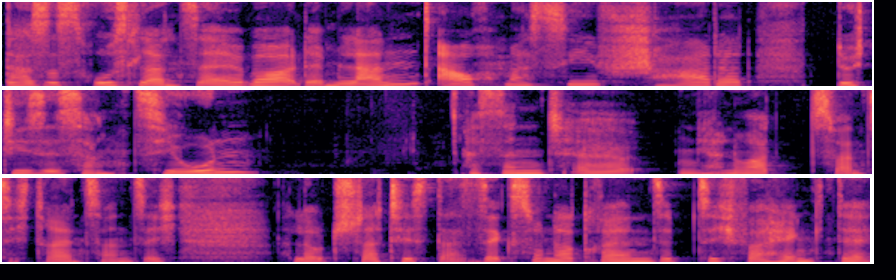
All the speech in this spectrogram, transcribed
dass es Russland selber, dem Land auch massiv schadet durch diese Sanktionen. Es sind äh, im Januar 2023 laut Statista 673 verhängte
